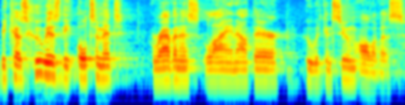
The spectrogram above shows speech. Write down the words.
Because who is the ultimate ravenous lion out there who would consume all of us?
